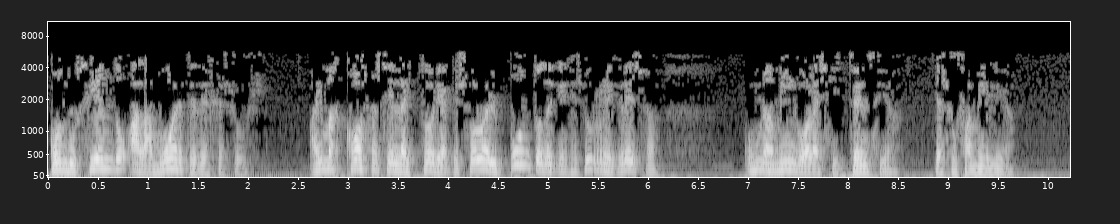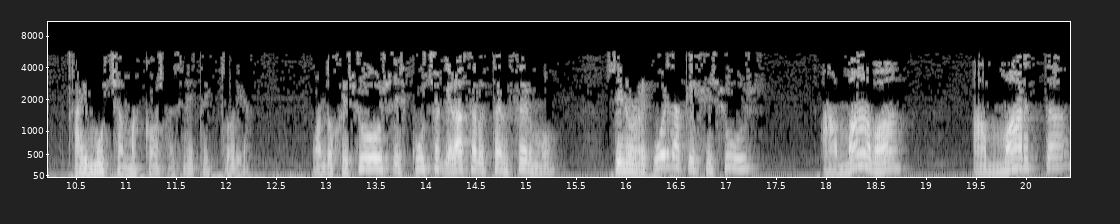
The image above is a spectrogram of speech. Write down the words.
conduciendo a la muerte de Jesús. Hay más cosas en la historia que solo el punto de que Jesús regresa un amigo a la existencia y a su familia. Hay muchas más cosas en esta historia. Cuando Jesús escucha que Lázaro está enfermo, se nos recuerda que Jesús amaba a Marta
